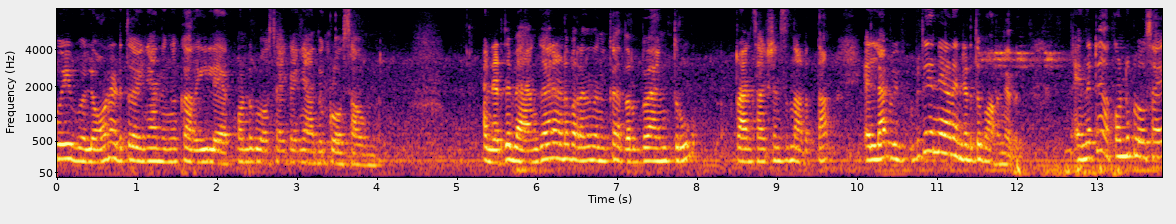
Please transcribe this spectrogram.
പോയി ലോൺ എടുത്തു കഴിഞ്ഞാൽ നിങ്ങൾക്ക് അറിയില്ലേ അക്കൗണ്ട് ക്ലോസ് ആയി കഴിഞ്ഞാൽ അതും ക്ലോസ് ആവുമെന്ന്? എന്റെ അടുത്ത് ബാങ്കുകാരാണ് പറയുന്നത് നിങ്ങൾക്ക് അതർ ബാങ്ക് ത്രൂ ട്രാൻസാക്ഷൻസ് നടത്താം. എല്ലാം ഇവർ തന്നെയാണ് എന്റെ അടുത്ത് പറഞ്ഞത്. എന്നിട്ട് അക്കൗണ്ട് ക്ലോസ് ആയ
